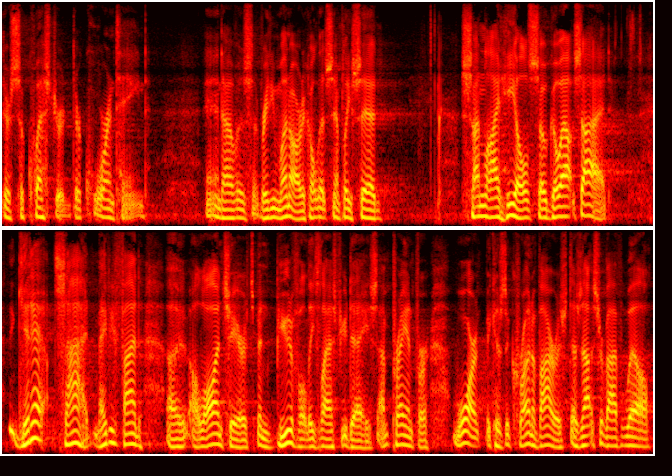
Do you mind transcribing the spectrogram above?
They're sequestered, they're quarantined. And I was reading one article that simply said, Sunlight heals, so go outside. Get outside. Maybe find a, a, lawn chair. It's been beautiful these last few days. I'm praying for warmth because the coronavirus does not survive well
